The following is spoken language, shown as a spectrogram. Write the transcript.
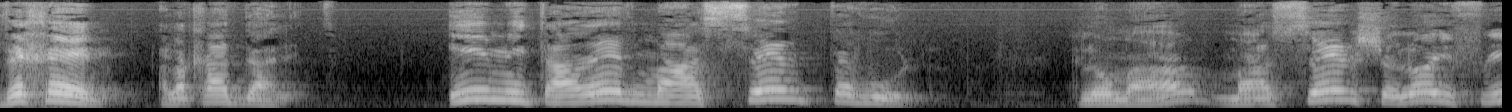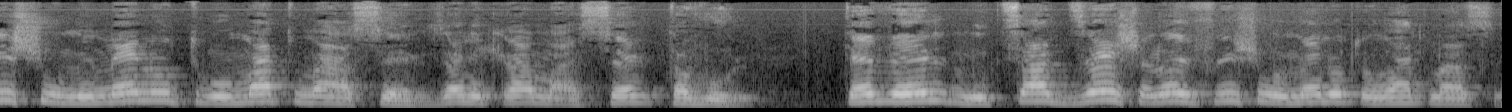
וכן, הלכה ד' אם נתערב מעשר טבול כלומר, מעשר שלא הפרישו ממנו תרומת מעשר, זה נקרא מעשר טבול. תבל מצד זה שלא הפרישו ממנו תרומת מעשר.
